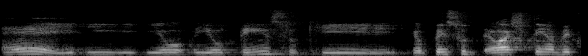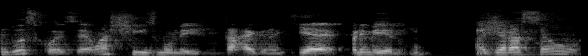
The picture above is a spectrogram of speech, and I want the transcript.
É, e, e, eu, e eu penso que. Eu penso, eu acho que tem a ver com duas coisas. É um achismo mesmo, tá, Regram? Que é, primeiro, a geração,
